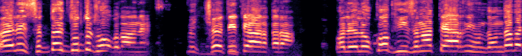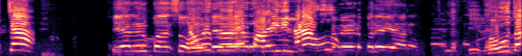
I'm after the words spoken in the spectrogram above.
ਪਹਿਲੇ ਸਿੱਧਾ ਹੀ ਦੁੱਧ ਠੋਕਦਾ ਨੇ ਪਿੱਛੇ ਤੀ ਤਿਆਰ ਕਰਾਂ। ਭਲੇ ਲੋਕੋ ਖੀਸ ਨਾਲ ਤਿਆਰ ਨਹੀਂ ਹੁੰਦਾ ਹੁੰਦਾ ਬੱਚਾ। ਯਾਰ ਇਹਨੂੰ 500 ਕਿਉਂ ਯਾਰ, ਪਾਲੀ ਵੀ ਖੜਾ ਹੋਊ। ਵੇਟ ਪਰੇ ਯਾਰ। ਹੋਊ ਤਾਂ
